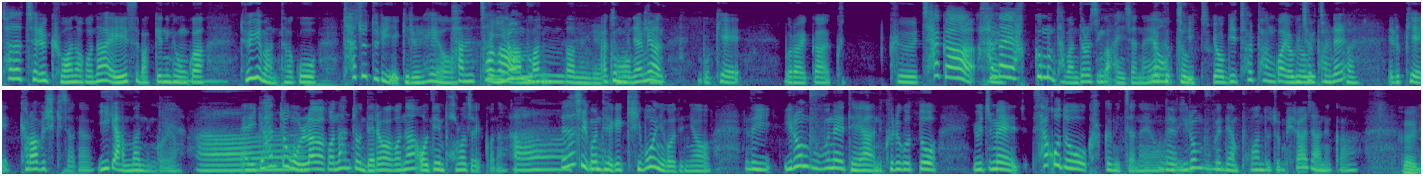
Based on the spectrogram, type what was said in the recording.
차 자체를 교환하거나 AS 맡기는 경우가 되게 많다고 차주들이 얘기를 해요. 음. 단차가 그러니까 안 이런 부분- 맞는다는 게. 아, 그 정확히. 뭐냐면 뭐 이렇게 뭐랄까 그, 그 차가 하나의 합금으로 다 만들어진 거 아니잖아요. 네, 그쵸, 이- 그쵸. 여기 철판과 여기, 여기 철판을 철판. 이렇게 결합을 시키잖아요. 이게 안 맞는 거예요. 아. 네, 이게 한쪽 올라가거나 한쪽 내려가거나 어디는 벌어져 있거나. 아. 사실 이건 되게 기본이거든요. 그래서 이, 이런 부분에 대한 그리고 또 요즘에 사고도 가끔 있잖아요. 네. 이런 부분에 대한 보완도 좀 필요하지 않을까 그.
